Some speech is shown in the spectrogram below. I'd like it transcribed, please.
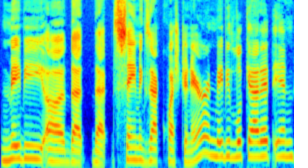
maybe uh, that that same exact questionnaire and maybe look at it in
